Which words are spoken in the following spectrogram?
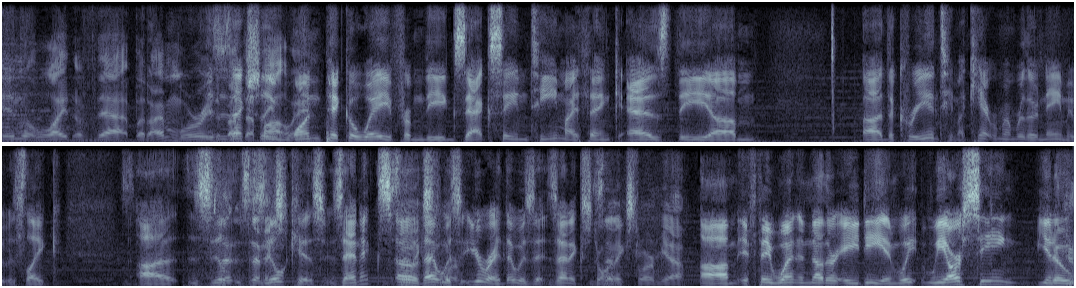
in light of that. But I'm worried. This is actually one pick away from the exact same team, I think, as the um, uh, the Korean team. I can't remember their name. It was like uh, Zil- Zenix- Zilkis. Xenics? Oh, Xenics that was you're right. That was it. Xenics Storm. Xenics Storm, yeah. um, if they went another AD. And we, we are seeing, you know,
